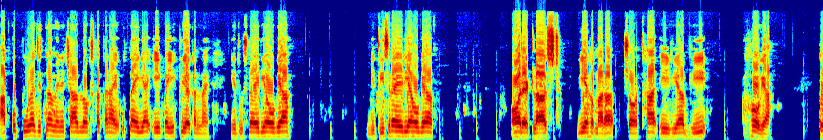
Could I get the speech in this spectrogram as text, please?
आपको पूरा जितना मैंने चार ब्लॉक्स का करा है, उतना एरिया एक बाई एक क्लियर करना है। ये दूसरा एरिया हो गया, ये तीसरा एरिया हो गया, और एट लास्ट ये हमारा चौथा एरिया भी हो गया। तो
